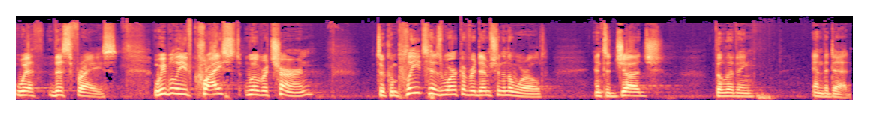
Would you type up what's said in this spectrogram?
with this phrase We believe Christ will return to complete his work of redemption in the world and to judge the living and the dead.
